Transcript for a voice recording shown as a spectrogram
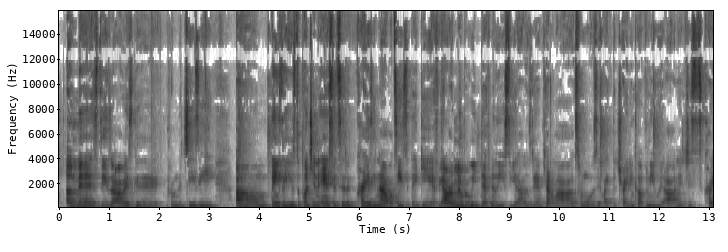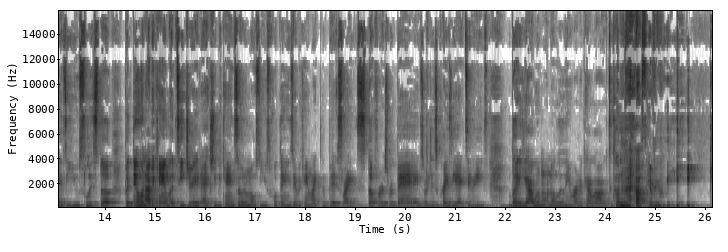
a mess. These are always good from the cheesy um, things they use to punch in the answer to the crazy novelties that they get. If y'all remember, we definitely used to get all those damn catalogs from what was it, like the trading company with all this just crazy useless stuff. But then when I became a teacher, it actually became some of the most useful things. It became like the best like stuffers for bags or just crazy activities. But yeah, I wouldn't want no Lillian Verner catalog to come to my house every week.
